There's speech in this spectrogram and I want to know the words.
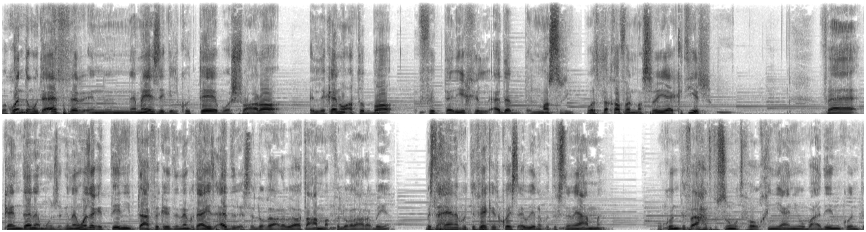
وكنت متأثر إن نماذج الكتاب والشعراء اللي كانوا أطباء في التاريخ الأدب المصري والثقافة المصرية كتير فكان ده نموذج النموذج التاني بتاع فكرة إن أنا كنت عايز أدرس اللغة العربية وأتعمق في اللغة العربية بس الحقيقة أنا كنت فاكر كويس قوي أنا كنت في ثانوية عامة وكنت في أحد فصول المتفوقين يعني وبعدين كنت.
